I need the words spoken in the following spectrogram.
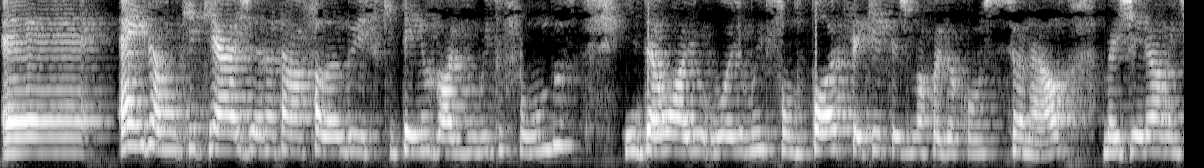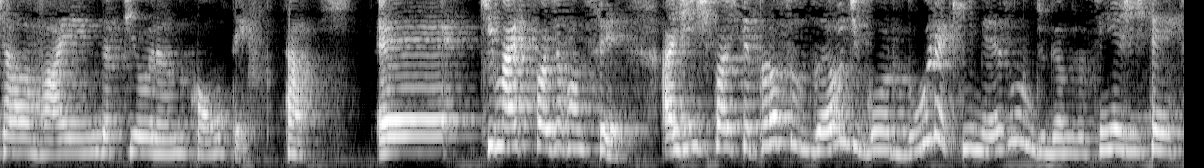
É, é, então, o que, que a Jana estava falando isso, que tem os olhos muito fundos, então olho, o olho muito fundo pode ser que seja uma coisa constitucional, mas geralmente ela vai ainda piorando com o tempo, tá? É, que mais pode acontecer? A gente pode ter protusão de gordura aqui mesmo, digamos assim. A gente tem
